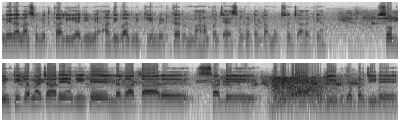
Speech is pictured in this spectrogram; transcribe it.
ਮੇਰਾ ਨਾਮ ਸੁਮਿਤ ਕਾਲੀ ਹੈ ਜੀ ਮੈਂ ਆਦਿ ਵਾਲਮੀਕੀ ਅੰਬੇਡਕਰ ਮਹਾ ਪੰਚਾਇਤ ਸੰਗਠਨ ਦਾ ਮੁੱਖ ਸੰਚਾਲਕ ਹਾਂ ਸੋ ਬੇਨਤੀ ਕਰਨਾ ਚਾਹ ਰਹੇ ਹਾਂ ਜੀ ਕਿ ਲਗਾਤਾਰ ਸਾਡੇ ਵੱਡੇ ਭਰਾ ਪ੍ਰਦੀਪ ਗੱਬਰ ਜੀ ਨੇ,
